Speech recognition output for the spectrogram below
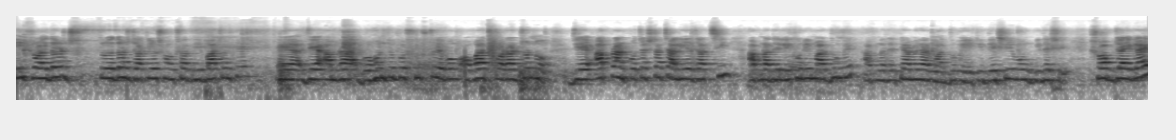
এই ত্রয়োদশ ত্রয়োদশ জাতীয় সংসদ নির্বাচনকে যে আমরা গ্রহণযোগ্য, সুষ্ঠু এবং অবাধ করার জন্য যে আপ্রাণ প্রচেষ্টা চালিয়ে যাচ্ছি, আপনাদের লেখনির মাধ্যমে, আপনাদের ক্যামেরার মাধ্যমে, এটি দেশে এবং বিদেশে সব জায়গায়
